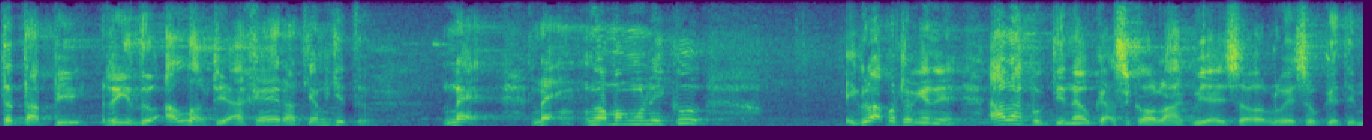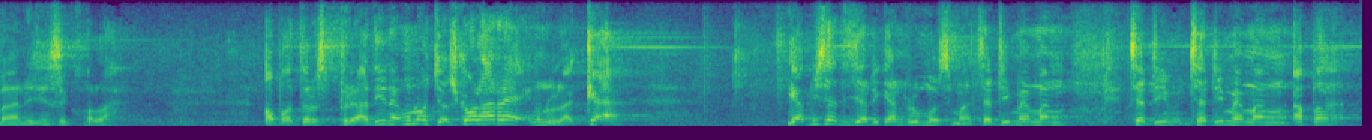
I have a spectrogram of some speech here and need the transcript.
Tetapi ridho Allah di akhirat kan gitu. Nek, nek ngomong ngono iku lah padha ngene. Allah bukti aku gak sekolah aku ya iso luwih sugih timbangane sing sekolah. Apa terus berarti nek ngono sekolah rek? Ngono lah gak. Nggak bisa dijadikan rumus mas. Jadi memang jadi jadi memang apa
